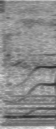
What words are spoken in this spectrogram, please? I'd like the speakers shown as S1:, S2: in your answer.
S1: soon.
